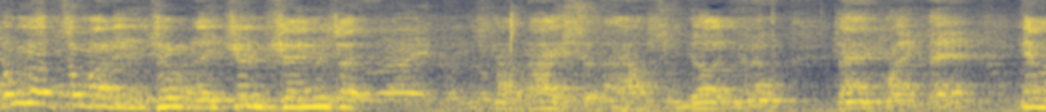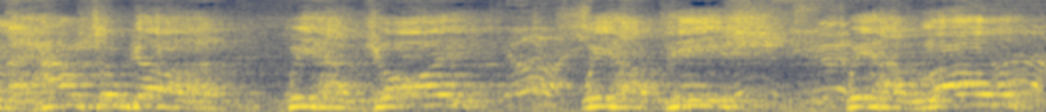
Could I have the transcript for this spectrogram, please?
Don't let somebody intimidate you and shame you and say, it's not nice in the house of God, you know, to act like that. In the house of God, we have joy, we have peace, we have love,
